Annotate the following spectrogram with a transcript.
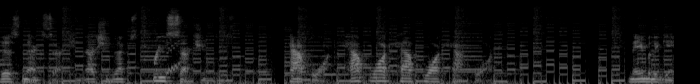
this next section, actually the next three sections, is half block, half block, half block, half block. Name of the game.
